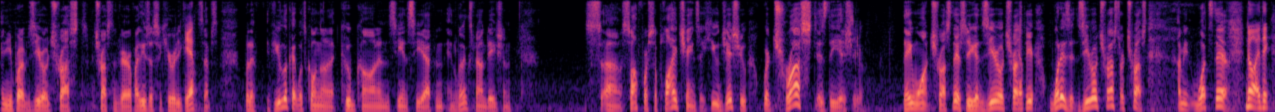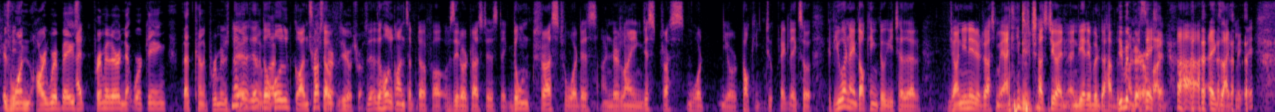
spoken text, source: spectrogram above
And you brought up zero trust, trust and verify, these are security yep. concepts. But if, if you look at what's going on at KubeCon and CNCF and, and Linux Foundation, uh, software supply chain's a huge issue where trust is the issue. They want trust there. So you get zero trust yep. here. What is it, zero trust or trust? I mean, what's there? No, I think is one hardware-based perimeter networking that kind of perimeter no, dead. The, the, the whole concept trust of zero trust. The, the, whole concept of, of zero trust is like don't trust what is underlying, just trust what you're talking to, right? Like so, if you and I talking to each other John, you need to trust me, I need to trust you, and, and we are able to have this You've conversation. exactly.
